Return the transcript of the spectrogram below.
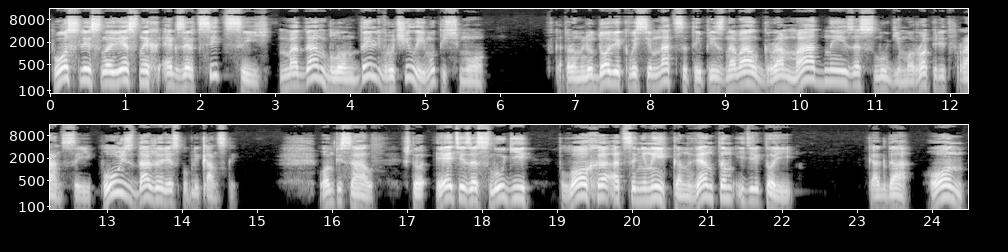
После словесных экзерциций мадам Блондель вручила ему письмо, в котором Людовик XVIII признавал громадные заслуги Моро перед Францией, пусть даже республиканской. Он писал, что эти заслуги плохо оценены конвентом и директорией. Когда он,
